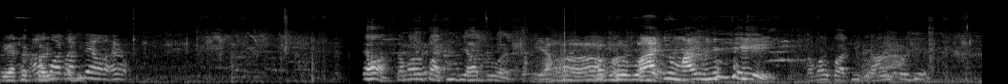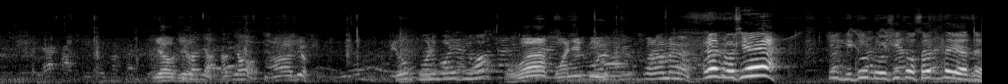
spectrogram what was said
બેઠક કરી તમારું પાછું બિહાર જોવાય પાછું નહીં તમારું પાછું બિહાર પડશે. બેહો બેહો. બેહો. હા, લ્યો. એ ડોશી તે કીધું ડોશી તો સજ નહીં હશે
